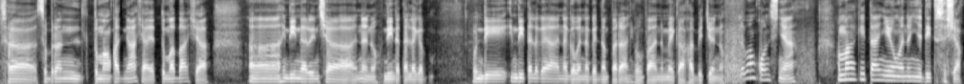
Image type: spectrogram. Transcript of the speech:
sa sobrang tumangkad nga siya at tumaba siya, ah, hindi na rin siya ano no, hindi na talaga hindi hindi talaga nagawa agad ng paraan kung paano may kakabit yun, no. Dalawang cons niya, ang makikita niyo yung ano niya dito sa shock.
